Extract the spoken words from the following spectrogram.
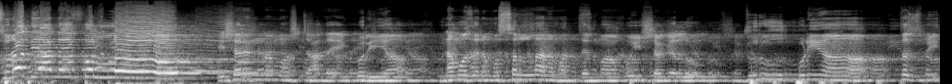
সুরা দিয়ে আদায় করল। ঈশ্বরের নামাজটা আদায় করিয়া নামাজের মুসল্লার মধ্যে মা বৈশা গেল। দুরুদ পড়িয়া তসবিহ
